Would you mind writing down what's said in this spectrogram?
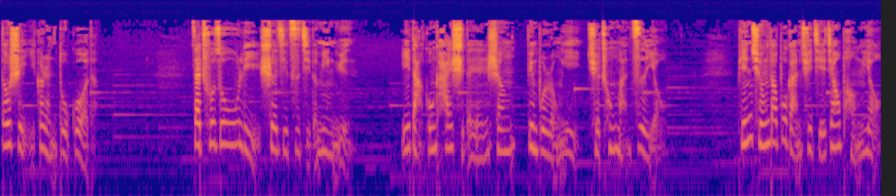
都是一个人度过的。在出租屋里设计自己的命运，以打工开始的人生并不容易，却充满自由。贫穷到不敢去结交朋友，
